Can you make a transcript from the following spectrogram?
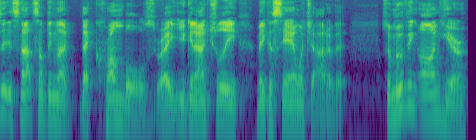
it's not something like that crumbles, right? You can actually make a sandwich out of it. So moving on here,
